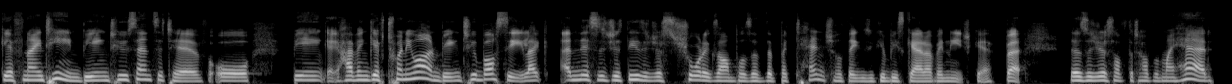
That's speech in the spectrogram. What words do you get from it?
gift 19 being too sensitive or being having gift 21 being too bossy like and this is just these are just short examples of the potential things you could be scared of in each gift but those are just off the top of my head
